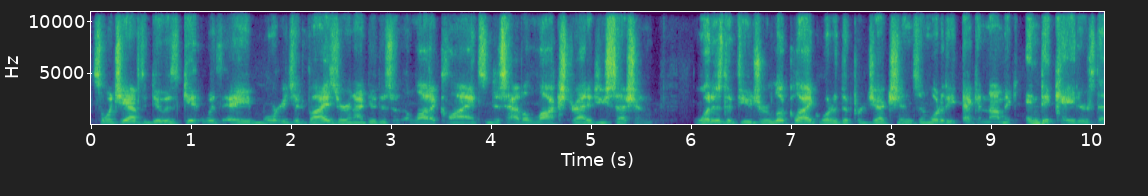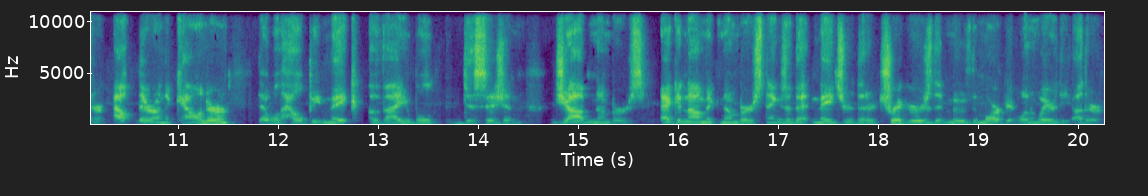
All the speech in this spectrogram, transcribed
So what you have to do is get with a mortgage advisor, and I do this with a lot of clients, and just have a lock strategy session what does the future look like? What are the projections? And what are the economic indicators that are out there on the calendar that will help you make a valuable decision? Job numbers, economic numbers, things of that nature that are triggers that move the market one way or the other.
